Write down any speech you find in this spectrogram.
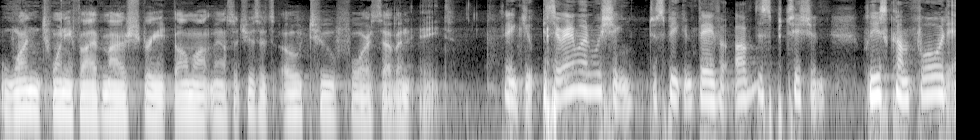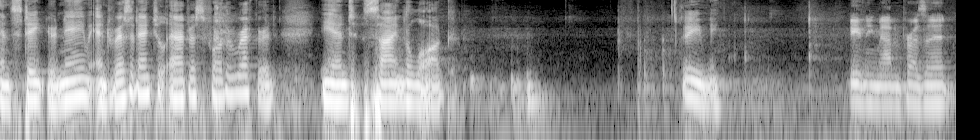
125 Myers Street, Belmont, Massachusetts 02478. Thank you. Is there anyone wishing to speak in favor of this petition? Please come forward and state your name and residential address for the record and sign the log. Good evening. Good evening, Madam President,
